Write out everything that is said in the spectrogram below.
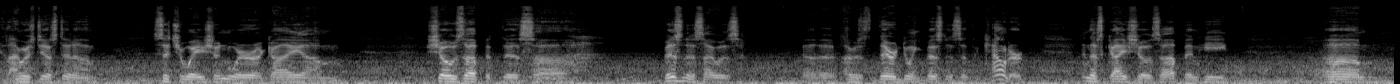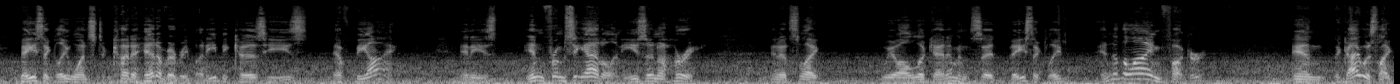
and I was just in a situation where a guy um, shows up at this uh, business I was uh, I was there doing business at the counter, and this guy shows up and he um, basically wants to cut ahead of everybody because he's FBI and he's in from Seattle and he's in a hurry. And it's like we all look at him and said, basically, into the line, fucker. And the guy was like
